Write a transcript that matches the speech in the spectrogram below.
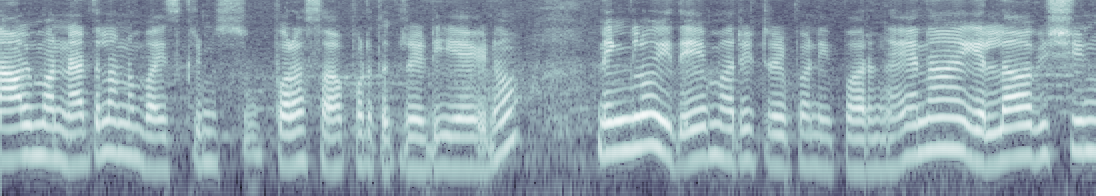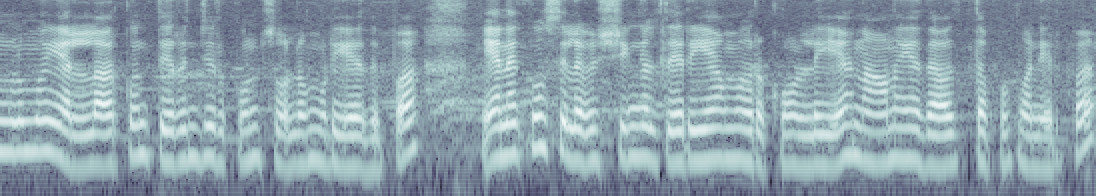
நாலு மணி நேரத்தில் நம்ம ஐஸ்கிரீம் சூப்பராக சாப்பிட்றதுக்கு ரெடி ஆகிடும் நீங்களும் இதே மாதிரி ட்ரை பண்ணி பாருங்கள் ஏன்னா எல்லா விஷயங்களுமே எல்லாருக்கும் தெரிஞ்சிருக்கும்னு சொல்ல முடியாதுப்பா. எனக்கும் சில விஷயங்கள் தெரியாமல் இருக்கும் இல்லையா? நானும் ஏதாவது தப்பு பண்ணியிருப்பேன்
